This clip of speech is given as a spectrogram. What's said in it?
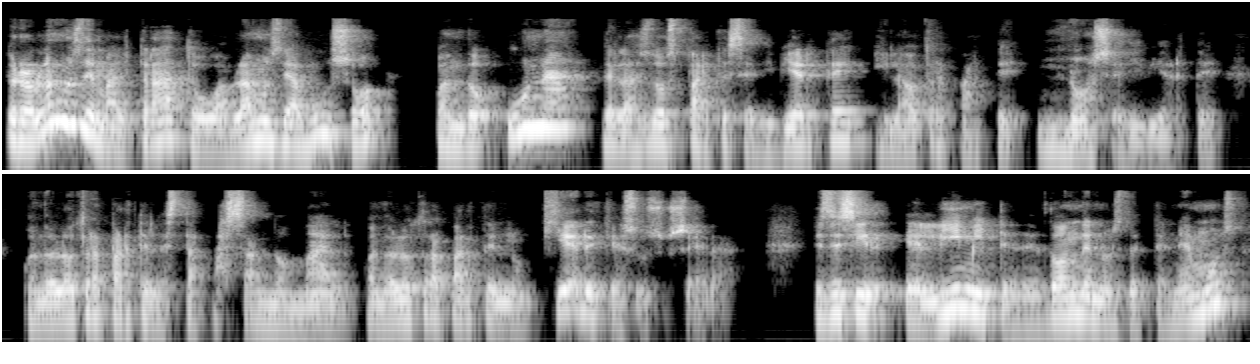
Pero hablamos de maltrato o hablamos de abuso cuando una de las dos partes se divierte y la otra parte no se divierte, cuando la otra parte le está pasando mal, cuando la otra parte no quiere que eso suceda. Es decir, el límite de dónde nos detenemos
